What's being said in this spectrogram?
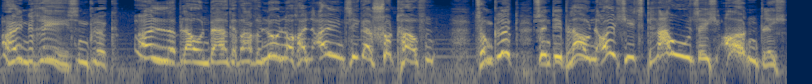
Ein Riesenglück. Alle blauen Berge waren nur noch ein einziger Schutthaufen. Zum Glück sind die blauen Olchis grausig ordentlich.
